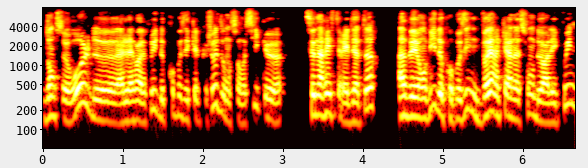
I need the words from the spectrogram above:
dans ce rôle, de, elle avait envie de proposer quelque chose. Et on sent aussi que scénariste et réalisateur avaient envie de proposer une vraie incarnation de Harley Quinn,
